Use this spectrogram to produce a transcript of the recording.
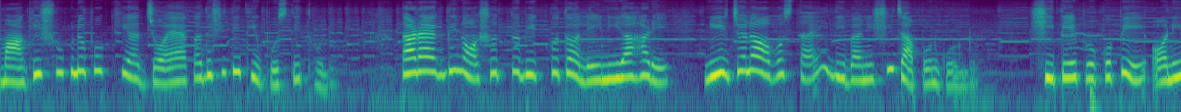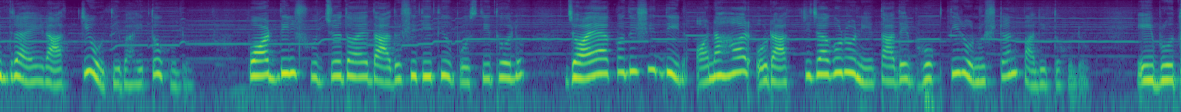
মাঘী শুক্লপক্ষিয়া জয়া একাদশী তিথি উপস্থিত হলো। তারা একদিন অসত্য বৃক্ষতলে নিরাহারে নির্জলা অবস্থায় দিবানিশি যাপন করল। শীতের প্রকোপে অনিদ্রায় রাত্রি অতিবাহিত হলো। পরদিন সূর্যোদয়ে দ্বাদশী তিথি উপস্থিত হলো। জয়া একাদশীর দিন অনাহার ও রাত্রি জাগরণে তাদের ভক্তির অনুষ্ঠান পালিত হলো। এই ব্রত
